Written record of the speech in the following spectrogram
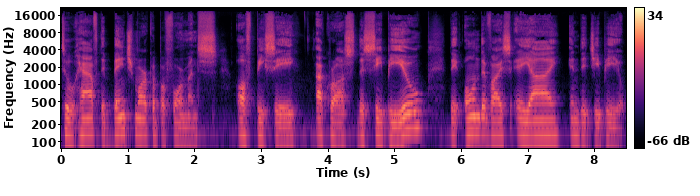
to have the benchmark of performance of PC across the CPU, the on device AI, and the GPU.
